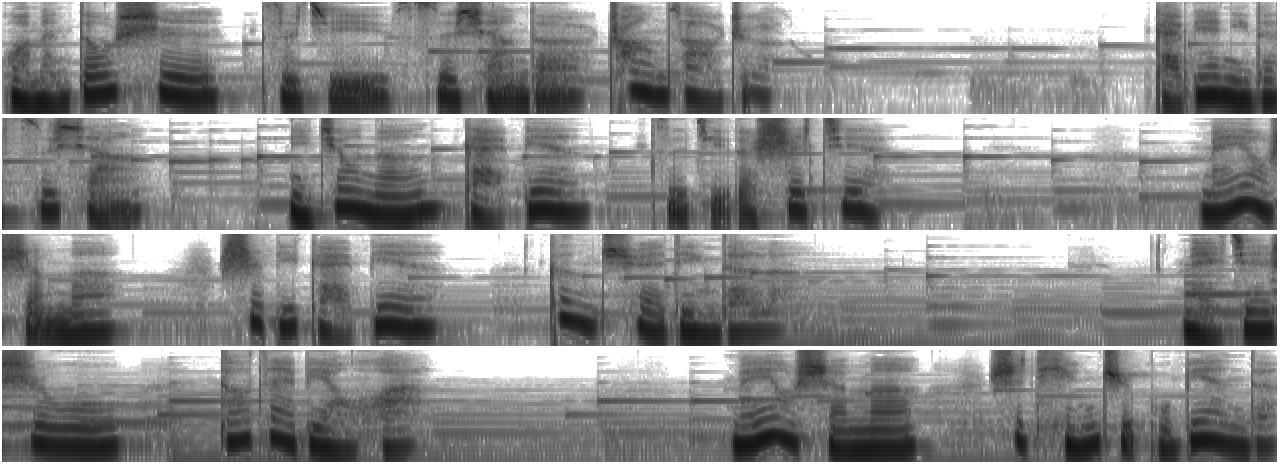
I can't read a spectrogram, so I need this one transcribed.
我们都是自己思想的创造者。改变你的思想。你就能改变自己的世界。没有什么是比改变更确定的了。每件事物都在变化，没有什么是停止不变的。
